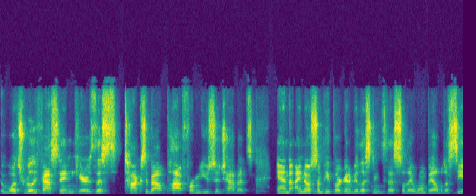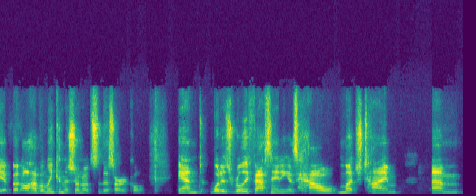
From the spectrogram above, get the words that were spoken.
what's really fascinating here is this talks about platform usage habits. And I know some people are going to be listening to this, so they won't be able to see it, but I'll have a link in the show notes to this article. And what is really fascinating is how much time um,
